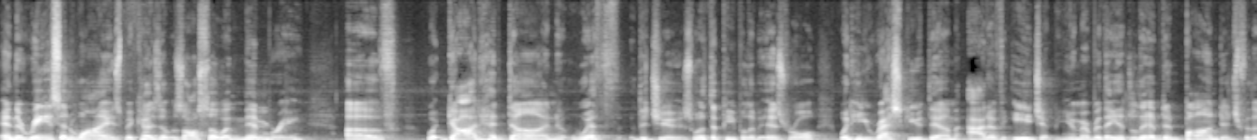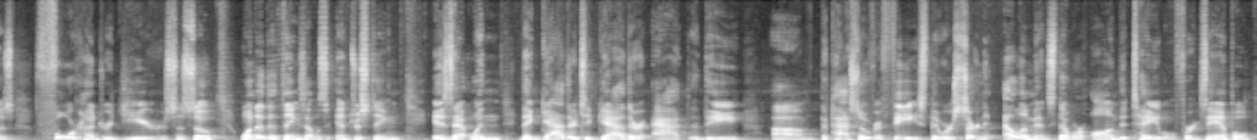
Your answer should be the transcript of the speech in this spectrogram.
And the reason why is because it was also a memory of what God had done with the Jews, with the people of Israel, when He rescued them out of Egypt. You remember they had lived in bondage for those 400 years. And so, one of the things that was interesting is that when they gathered together at the um, the Passover feast, there were certain elements that were on the table. For example,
